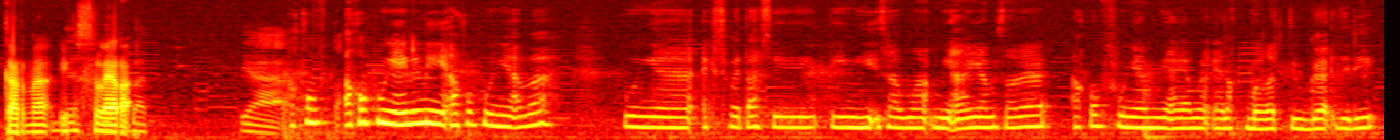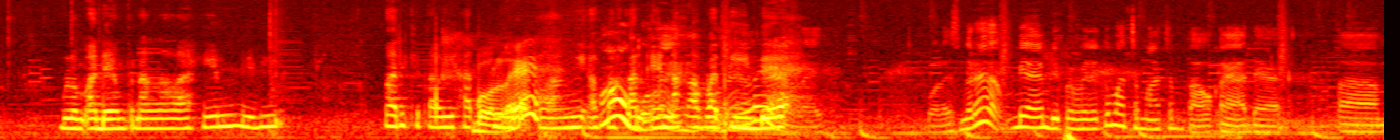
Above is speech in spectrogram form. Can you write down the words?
Karena The itu best selera. ya Aku aku punya ini nih, aku punya apa? Punya ekspektasi tinggi sama mie ayam soalnya aku punya mie ayam yang enak banget juga. Jadi belum ada yang pernah ngalahin. Jadi mari kita lihat Boleh. mie pelangi Oh, apakah boleh, enak apa boleh, tidak. boleh. boleh sebenarnya mie ayam di PWT itu macam-macam tahu kayak ada em,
